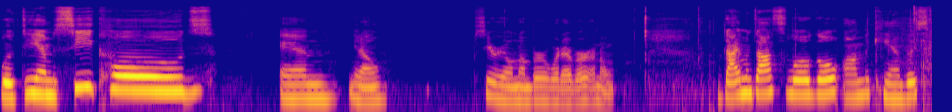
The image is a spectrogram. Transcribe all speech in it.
with DMC codes and, you know, serial number or whatever. I don't. Diamond Dots logo on the canvas.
